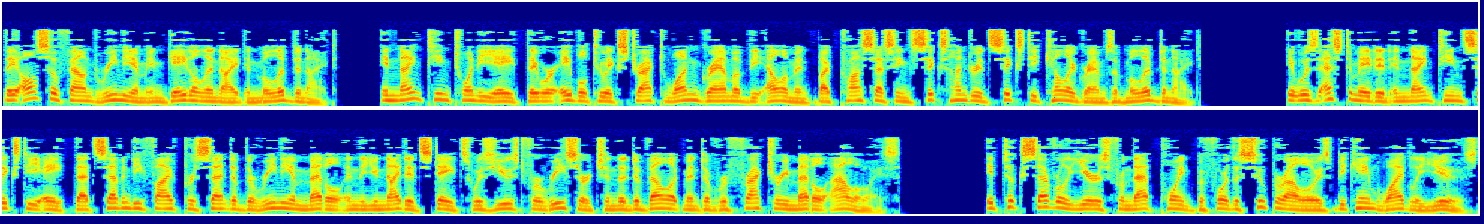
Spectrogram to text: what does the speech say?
They also found rhenium in gadolinite and molybdenite. In 1928 they were able to extract 1 gram of the element by processing 660 kilograms of molybdenite. It was estimated in 1968 that 75% of the rhenium metal in the United States was used for research and the development of refractory metal alloys. It took several years from that point before the superalloys became widely used.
